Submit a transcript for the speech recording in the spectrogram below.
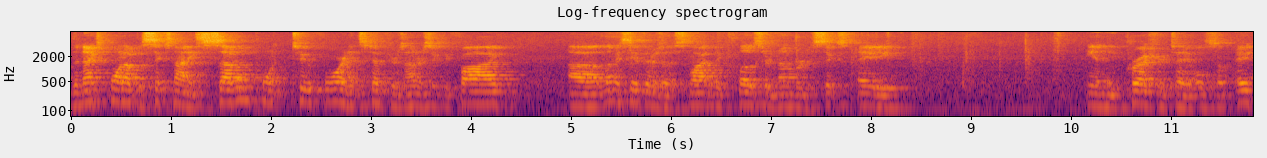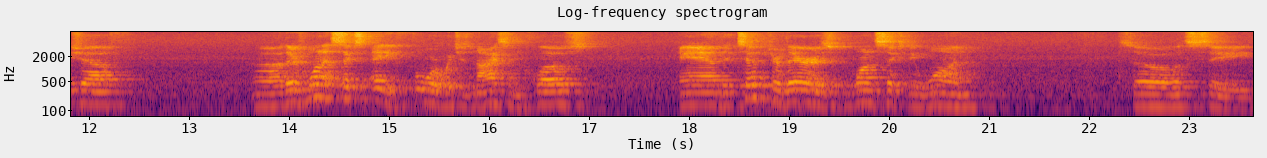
the next point up is 697.24 and its temperature is 165. Uh, let me see if there's a slightly closer number to 680 in the pressure table. So HF, uh, there's one at 684 which is nice and close. And the temperature there is 161. So let's see.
